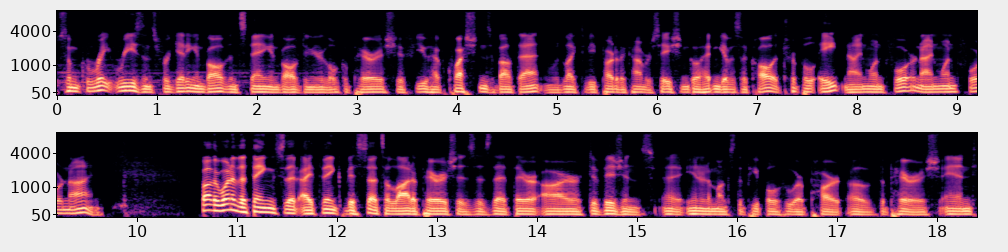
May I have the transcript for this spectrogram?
some great reasons for getting involved and staying involved in your local parish. If you have questions about that and would like to be part of the conversation, go ahead and give us a call at 888 914 9149. Father, one of the things that I think besets a lot of parishes is that there are divisions uh, in and amongst the people who are part of the parish. And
